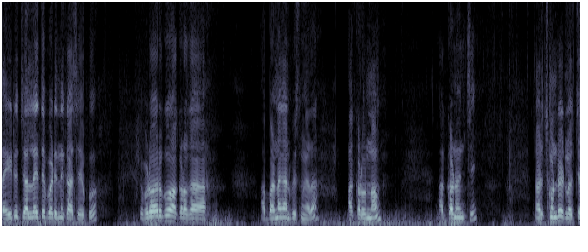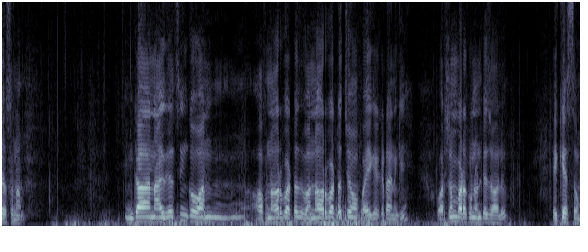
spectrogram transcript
లైట్ జల్ అయితే పడింది కాసేపు. ఇప్పటి వరకు అక్కడ ఒక ఆ బండ కనిపిస్తుంది కదా? అక్కడ ఉన్నాం. అక్కడ నుంచి నడుచుకుంటూ ఇట్లా వచ్చేస్తున్నాం. ఇంకా నాకు తెలిసి ఇంకో వన్ హాఫ్ అన్ అవర్ పట్టదు వన్ అవర్ పట్టొచ్చేమో పైకి ఎక్కడానికి వర్షం పడకుండా ఉంటే చాలు. ఎక్కేస్తాం.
